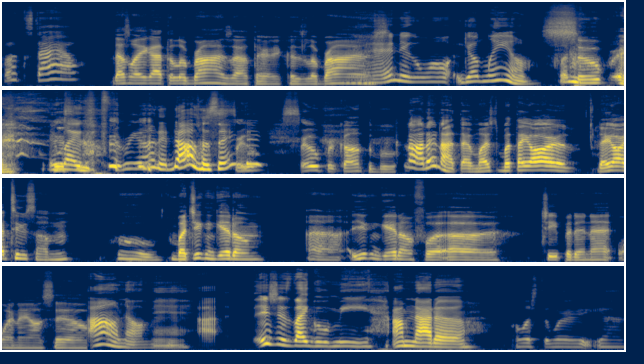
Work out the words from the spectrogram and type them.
Fuck style. That's why you got the LeBrons out there because LeBron's that nigga want your limb. super. They like three hundred dollars, ain't super, they? super comfortable. No, they're not that much, but they are. They are two something. Who? But you can get them. Uh, you can get them for uh cheaper than that when they on sale. I don't know, man. I, it's just like with me. I'm not a what's the word? Yeah,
